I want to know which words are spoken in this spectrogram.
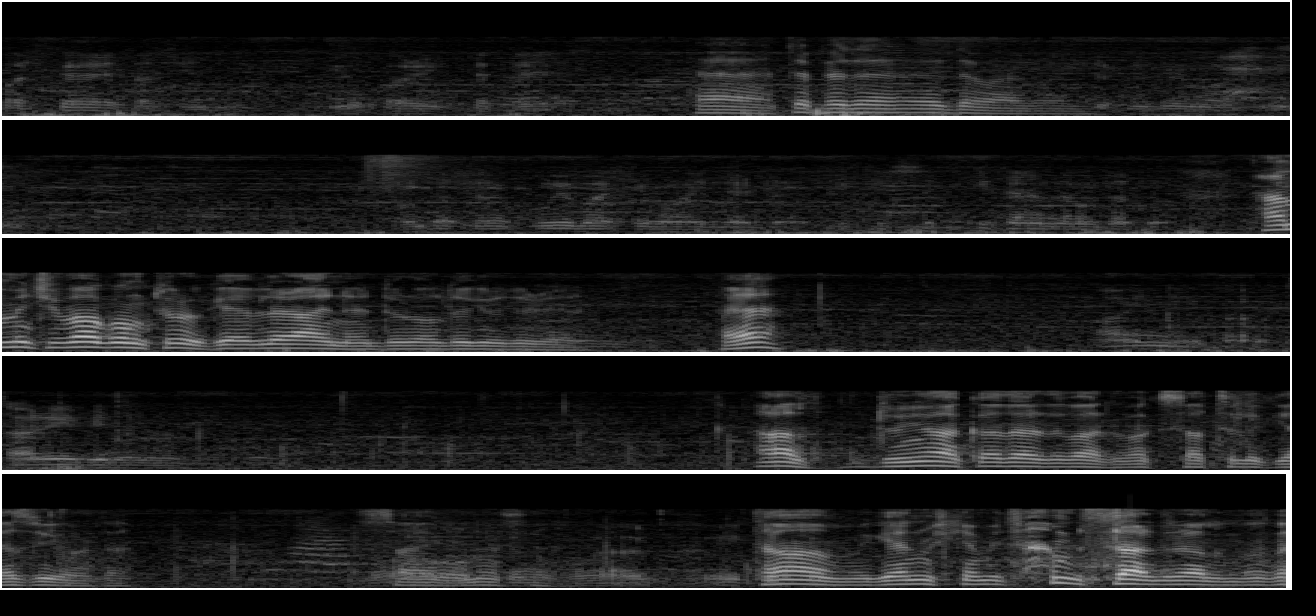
Başka yere taşındı. Yukarı tepeye. He, tepede de vardı. Ondan sonra kuyu başı var ileride. İkisi, iki tane de orada dur. Haminçi vagon turuk. Evler aynı. Dur olduğu gibi duruyor. He? Aynı tarihi bina. Al. Dünya kadar da var. Bak satılık yazıyor orada. Sahibi nasıl? Tamam gelmişken bir tane sardıralım ona.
